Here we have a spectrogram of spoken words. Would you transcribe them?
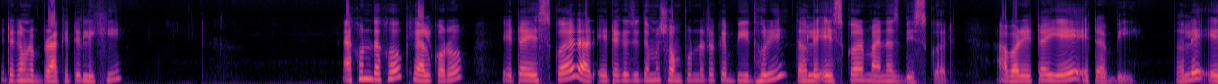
এটাকে আমরা ব্র্যাকেটে লিখি। এখন দেখো, খেয়াল করো, এটা এ স্কোয়ার আর এটাকে যদি আমরা সম্পূর্ণটাকে বি ধরি, তাহলে a square minus b square আবার এটা এ এটা বি তাহলে a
